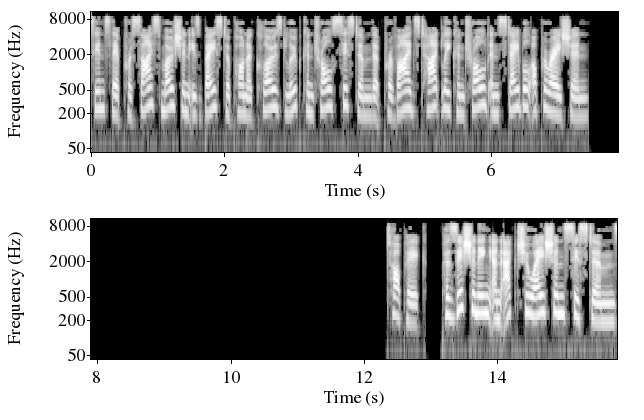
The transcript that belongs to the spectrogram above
since their precise motion is based upon a closed-loop control system that provides tightly controlled and stable operation. Positioning and actuation systems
